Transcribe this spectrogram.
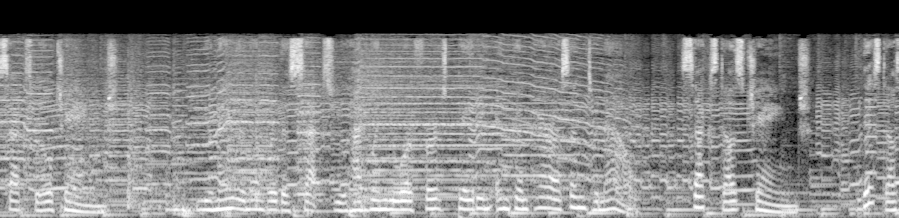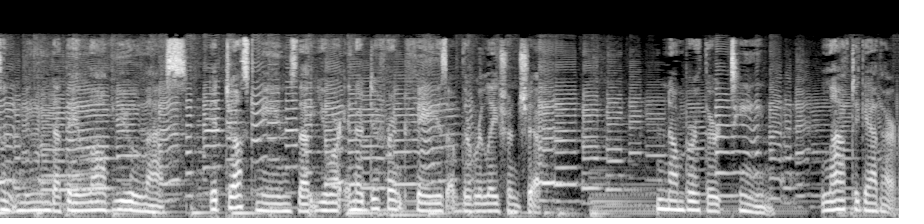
Sex will change. You may remember the sex you had when you were first dating in comparison to now. Sex does change. This doesn't mean that they love you less, it just means that you are in a different phase of the relationship. Number 13. Laugh together.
